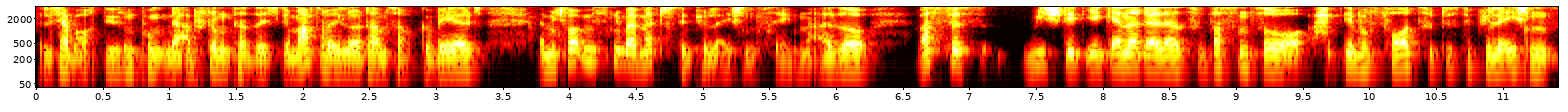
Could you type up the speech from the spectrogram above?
ich habe auch diesen Punkt in der Abstimmung tatsächlich gemacht, aber die Leute haben es auch gewählt. Ähm, ich wollte ein bisschen über Match Stipulations reden. Also, was fürs, wie steht ihr generell dazu? Was sind so, habt ihr bevorzugte Stipulations?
